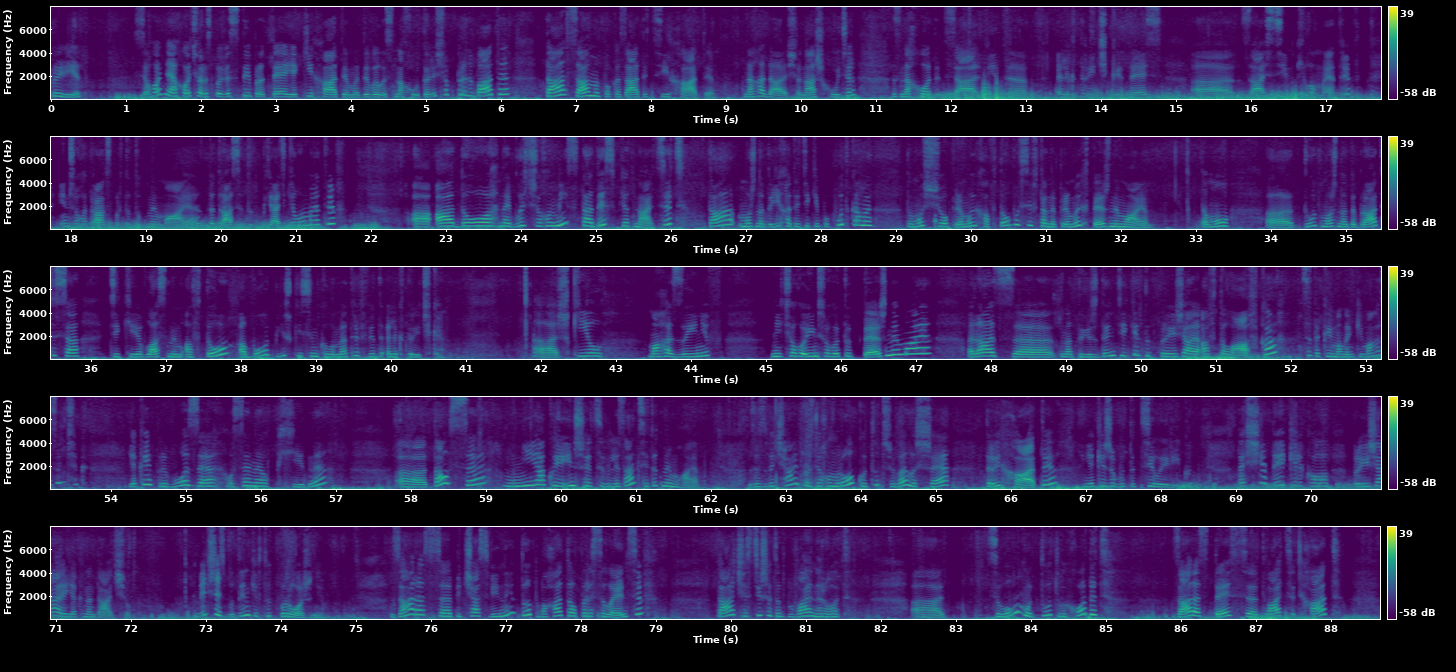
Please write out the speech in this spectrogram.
привіт! Сьогодні я хочу розповісти про те, які хати ми дивились на хуторі, щоб придбати, та саме показати ці хати. Нагадаю, що наш хутір знаходиться від е, електрички десь е, за 7 кілометрів. Іншого транспорту тут немає. До траси тут 5 кілометрів. А, до найближчого міста десь 15. Та можна доїхати тільки попутками, тому що прямих автобусів та непрямих теж немає. Тому е, тут можна добратися тільки власним авто або пішки 7 кілометрів від електрички. Е, шкіл, магазинів, нічого іншого тут теж немає. Раз е, на тиждень тільки тут приїжджає автолавка. Це такий маленький магазинчик, який привозить усе необхідне. Е, Та все ніякої іншої цивілізації тут немає. Зазвичай протягом року тут живе лише три хати, які живуть тут цілий рік. Та ще декілька приїжджає як на дачу. Більшість будинків тут порожні. Зараз е, під час війни тут багато переселенців, та частіше тут буває народ. В цілому тут виходить зараз десь 20 хат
